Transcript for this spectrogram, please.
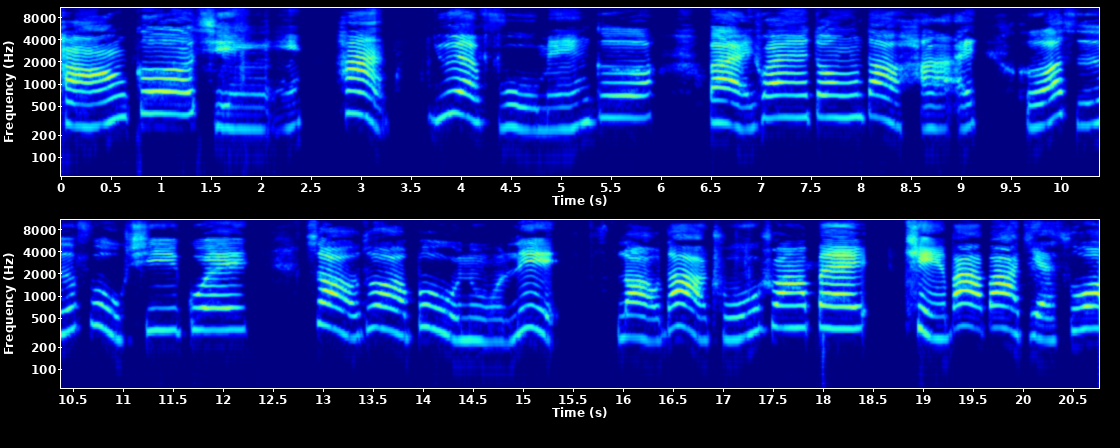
长歌行，汉·乐府民歌。百川东到海，何时复西归？少壮不努力，老大徒伤悲。请爸爸解说。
